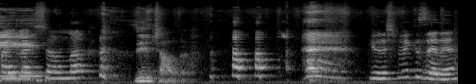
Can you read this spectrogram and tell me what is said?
Hayırlı akşamlar. Zil çaldı. Görüşmek üzere.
